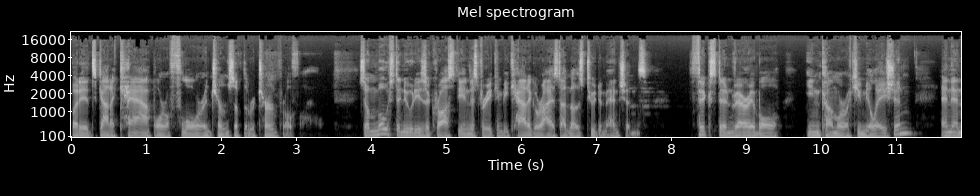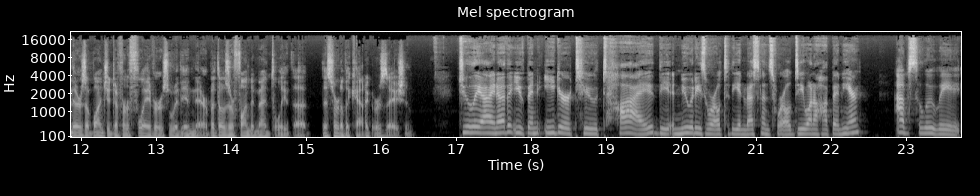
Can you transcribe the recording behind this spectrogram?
but it's got a cap or a floor in terms of the return profile. So most annuities across the industry can be categorized on those two dimensions fixed and variable income or accumulation. And then there's a bunch of different flavors within there, but those are fundamentally the, the sort of the categorization. Julia, I know that you've been eager to tie the annuities world to the investments world. Do you want to hop in here? Absolutely.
